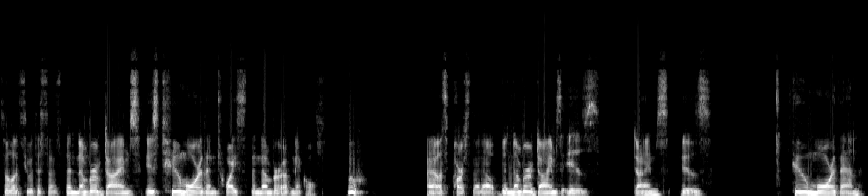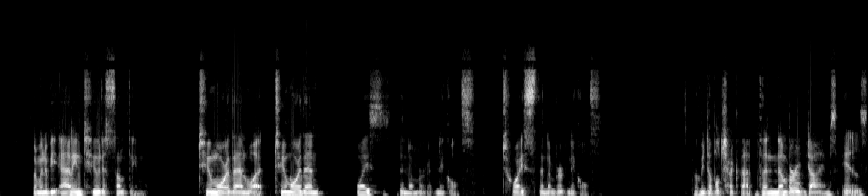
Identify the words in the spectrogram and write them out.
So let's see what this says. The number of dimes is two more than twice the number of nickels. Whew. All right, let's parse that out. The number of dimes is, dimes is two more than, so I'm going to be adding two to something. Two more than what? Two more than twice the number of nickels. Twice the number of nickels. Let me double check that. The number of dimes is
